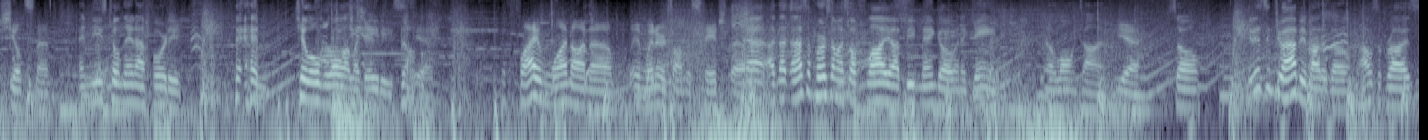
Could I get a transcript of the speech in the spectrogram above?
shield stun. And knees kill Nana at 40, and kill overall at like 80. So Yeah. Fly won on um in winners on the stage though. Yeah, that, that's the first time I saw Fly uh, beat Mango in a game in a long time. Yeah. So he didn't seem too happy about it though. I was surprised.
